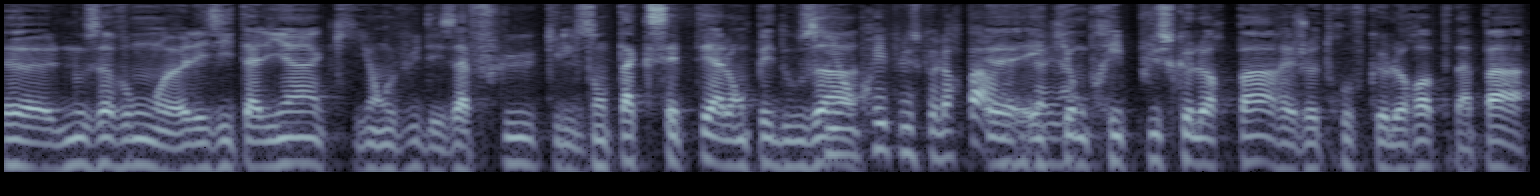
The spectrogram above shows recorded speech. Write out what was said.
Euh, nous avons euh, les Italiens qui ont vu des afflux qu'ils ont acceptés à Lampedusa. Qui ont pris plus que leur part. Euh, et qui ont pris plus que leur part. Et je trouve que l'Europe n'a pas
